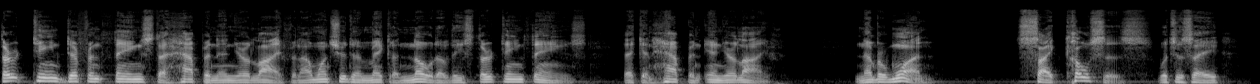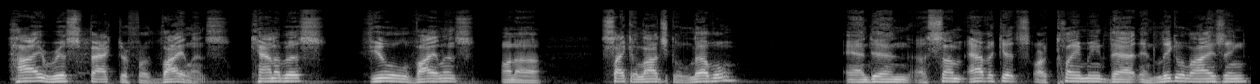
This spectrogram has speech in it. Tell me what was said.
13 different things to happen in your life. And I want you to make a note of these 13 things that can happen in your life. Number one, psychosis, which is a high risk factor for violence. Cannabis fuel violence on a psychological level. And then uh, some advocates are claiming that in legalizing,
